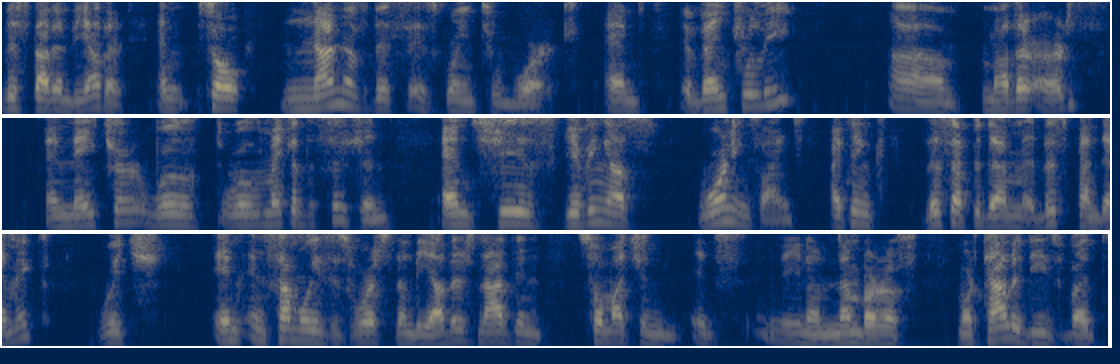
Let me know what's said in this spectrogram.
this, that, and the other. And so none of this is going to work. And eventually, um, Mother Earth and nature will will make a decision, and she is giving us warning signs. I think this epidemic, this pandemic, which in in some ways is worse than the others, not in so much in its you know number of mortalities, but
